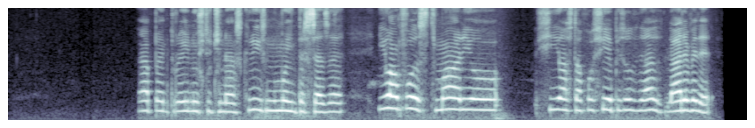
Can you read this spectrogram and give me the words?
Da, pentru ei nu știu cine a scris, nu mă interesează. Eu am fost Mario și asta a fost și episodul de azi. La revedere!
